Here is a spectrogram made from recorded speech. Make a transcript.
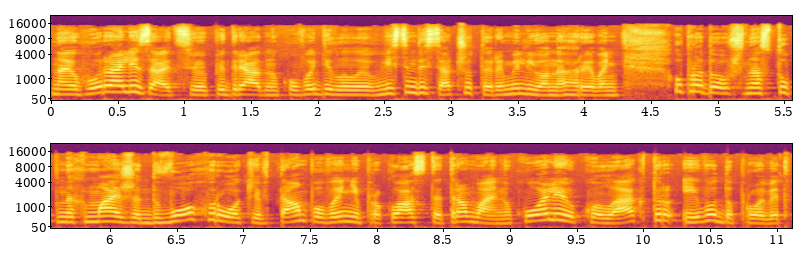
На його реалізацію підряднику виділили 84 мільйони гривень. Упродовж наступних майже двох років там повинні прокласти трамвайну колію, колектор і водопровід.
